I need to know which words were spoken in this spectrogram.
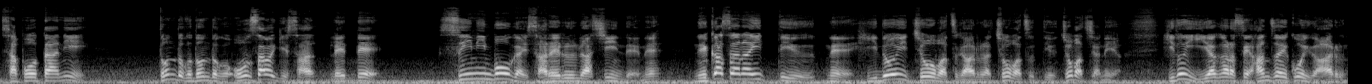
サポーターに、どんどこどんどこ大騒ぎされて、睡眠妨害されるらしいんだよね。寝かさないっていうね、ひどい懲罰があるら、懲罰っていう、懲罰じゃねえや。ひどい嫌がらせ、犯罪行為がある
